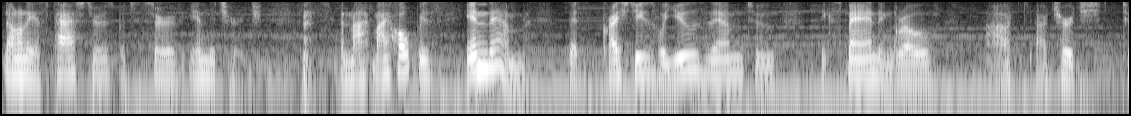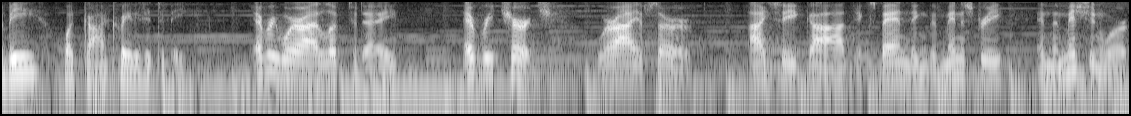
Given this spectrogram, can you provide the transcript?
not only as pastors, but to serve in the church. And my, my hope is in them that Christ Jesus will use them to expand and grow our, our church to be what God created it to be. Everywhere I look today, every church where I have served, I see God expanding the ministry and the mission work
